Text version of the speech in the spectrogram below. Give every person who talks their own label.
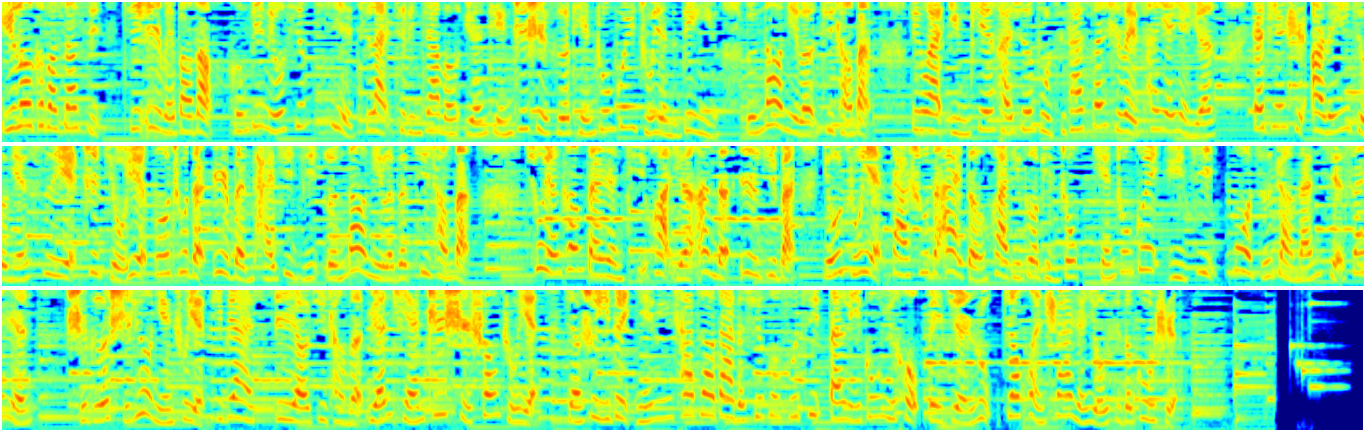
Speaker 1: 娱乐快报消息：据日媒报道，横滨流星细野七濑确定加盟原田知世和田中圭主演的电影《轮到你了》剧场版。另外，影片还宣布其他三十位参演演员。该片是二零一九年四月至九月播出的日本台剧集《轮到你了》的剧场版。邱元康担任企划原案的日剧版，由主演《大叔的爱》等话题作品中田中圭、雨季、墨子长男姐三人。时隔十六年出演 TBS 日曜剧场的原田知世双主演，讲述一对年龄差较大的新婚夫妻搬离公寓后被卷入交换杀人游戏的故事。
